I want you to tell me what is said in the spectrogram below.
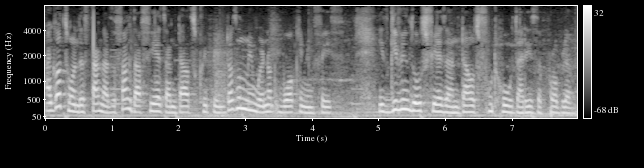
I got to understand that the fact that fears and doubts creep in doesn't mean we're not walking in faith. It's giving those fears and doubts foothold that is the problem.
